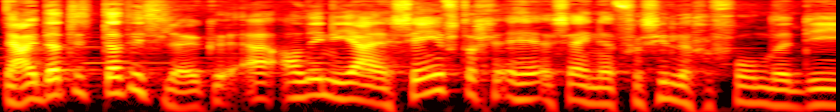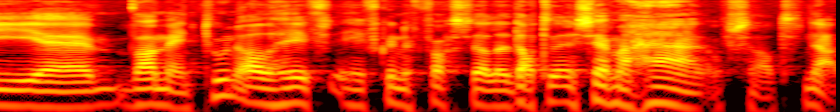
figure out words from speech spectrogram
Nou, dat is, dat is leuk. Al in de jaren 70 zijn er fossielen gevonden die, uh, waar men toen al heeft, heeft kunnen vaststellen dat er zeg maar haar op zat. Nou,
